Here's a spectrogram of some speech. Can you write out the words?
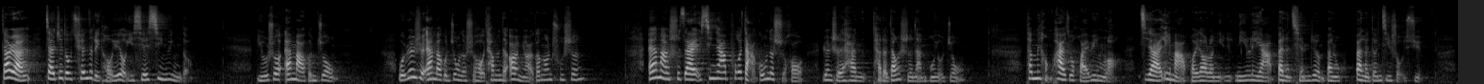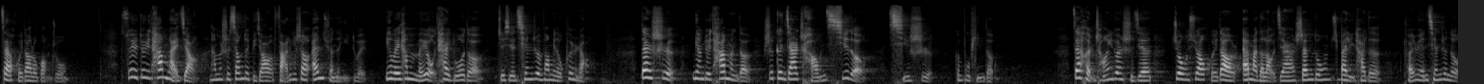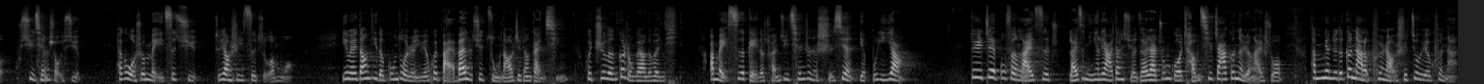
当然在这个圈子里头也有一些幸运的，比如说 Emma 跟 John。我认识 Emma 跟 John 的时候，他们的二女儿刚刚出生。Emma 是在新加坡打工的时候认识了她她的当时的男朋友 John，他们很快就怀孕了，接下来立马回到了尼尼日利亚办了签证，办了办了登记手续，再回到了广州。所以对于他们来讲，他们是相对比较法律上安全的一对，因为他们没有太多的这些签证方面的困扰。但是面对他们的是更加长期的歧视跟不平等。在很长一段时间，John 需要回到 Emma 的老家山东去办理他的团员签证的续签手续。他跟我说，每一次去就像是一次折磨，因为当地的工作人员会百般去阻挠这段感情。会质问各种各样的问题，而每次给的传具签证的时限也不一样。对于这部分来自来自尼日利亚但选择在中国长期扎根的人来说，他们面对的更大的困扰是就业困难。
